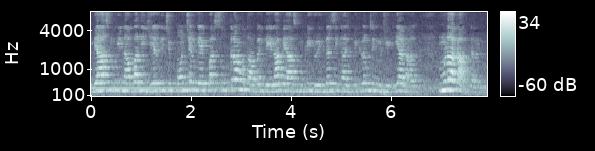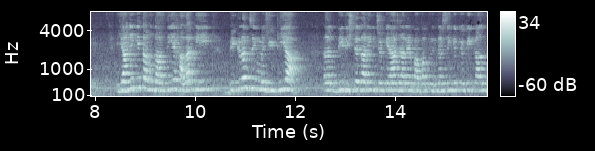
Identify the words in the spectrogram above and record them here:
ਬਿਆਸ ਮੁਖੀ ਨਾਭਾ ਦੀ ਜੇਲ੍ਹ ਵਿੱਚ ਪਹੁੰਚਣਗੇ, ਪਰ ਸੂਤਰਾਂ ਮੁਤਾਬਕ ਡੇਰਾ ਬਿਆਸ ਮੁਖੀ ਗੁਰਿੰਦਰ ਸਿੰਘ ਅੱਜ ਵਿਕਰਮ ਸਿੰਘ ਮਜੀਠੀਆ ਨਾਲ ਮੁਲਾਕਾਤ ਕਰਨਗੇ। ਯਾਨੀ ਕਿ ਤੁਹਾਨੂੰ ਦੱਸ ਦਈਏ, ਹਾਲਾਂਕਿ ਵਿਕਰਮ ਸਿੰਘ ਮਜੀਠੀਆ ਦੀ ਰਿਸ਼ਤੇਦਾਰੀ ਵਿੱਚੋਂ ਕਿਹਾ ਜਾ ਰਿਹਾ ਬਾਬਾ ਗੁਰਿੰਦਰ ਸਿੰਘ, ਕਿਉਂਕਿ ਕੱਲ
